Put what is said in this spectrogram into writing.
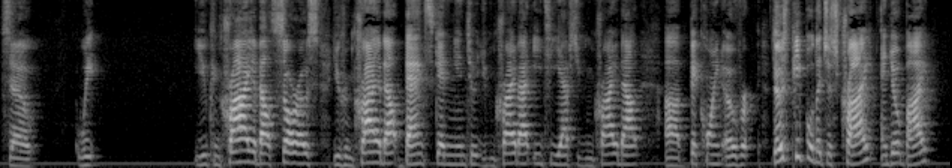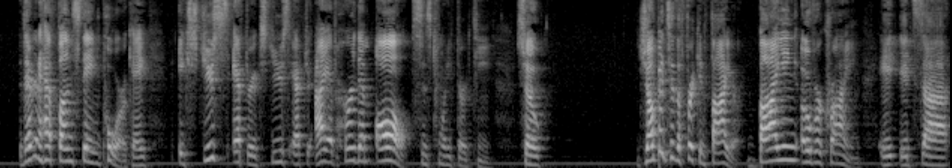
So we you can cry about Soros, you can cry about banks getting into it, you can cry about ETFs, you can cry about uh, Bitcoin over. Those people that just cry and don't buy, they're going to have fun staying poor, okay? Excuse after excuse after. I have heard them all since 2013. So jump into the freaking fire. Buying over crying. It, it's uh,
